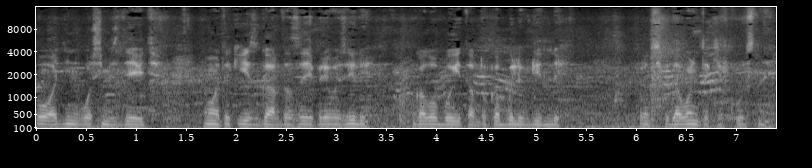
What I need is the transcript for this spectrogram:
по 1,89. Вот такие из Гардаза привозили. Голубые там только были в Лидле. В принципе, довольно-таки вкусные.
